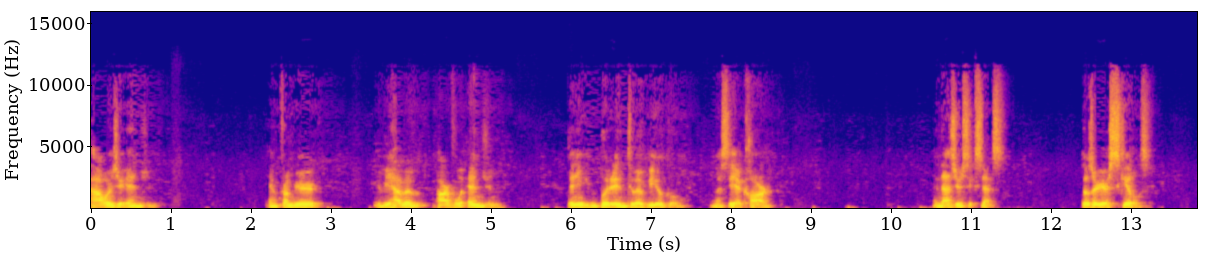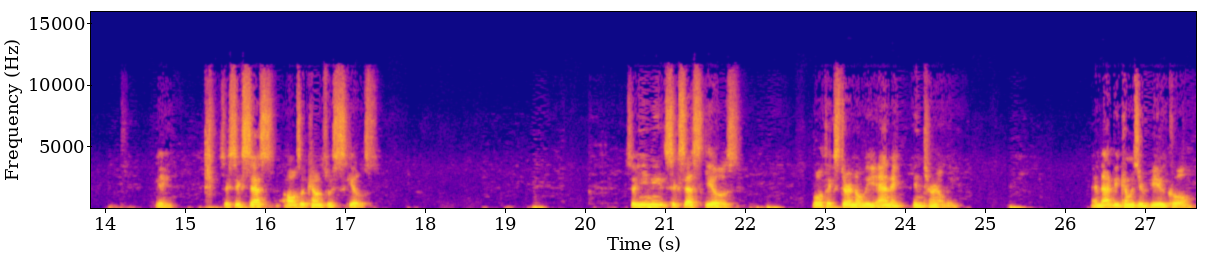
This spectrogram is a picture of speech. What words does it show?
powers your engine. And from your, if you have a powerful engine, then you can put it into a vehicle let's say a car, and that's your success. Those are your skills. Okay? So success also comes with skills. So you need success skills, both externally and internally. And that becomes your vehicle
